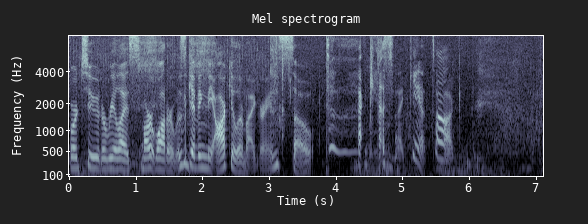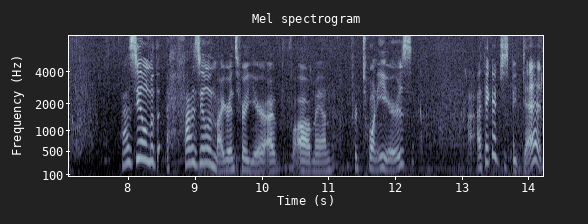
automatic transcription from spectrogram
or two to realize smart water was giving me ocular migraines, so I guess I can't talk. If I was dealing with if I was dealing with migraines for a year, I oh man, for 20 years, I think I'd just be dead.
